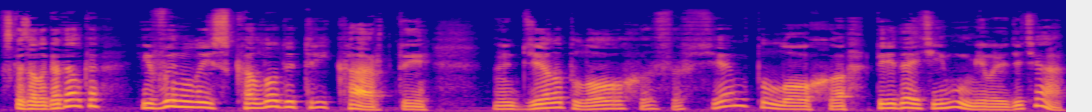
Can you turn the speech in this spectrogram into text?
сказала гадалка, — и вынула из колоды три карты. Дело плохо, совсем плохо. Передайте ему, милое дитя,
